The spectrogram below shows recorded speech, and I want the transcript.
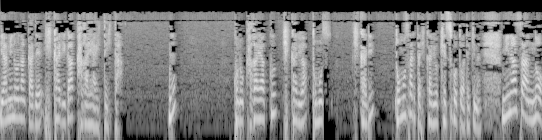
闇の中で光が輝いていた。この輝く光は灯す光灯された光を消すことはできない。皆さんの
